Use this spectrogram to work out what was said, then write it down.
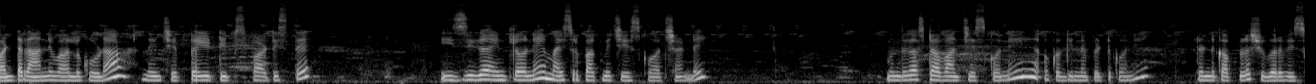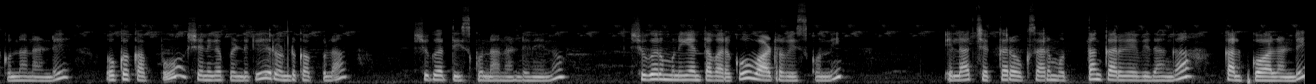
వంట రాని వాళ్ళు కూడా నేను చెప్పే ఈ టిప్స్ పాటిస్తే ఈజీగా ఇంట్లోనే మైసూర్పాక్ని చేసుకోవచ్చండి. ముందుగా స్టవ్ ఆన్ చేసుకొని ఒక గిన్నె పెట్టుకొని రెండు కప్పుల షుగర్ వేసుకున్నానండి. ఒక కప్పు శనగపిండికి రెండు కప్పుల షుగర్ తీసుకున్నానండి నేను. షుగర్ మునిగేంత వరకు వాటర్ వేసుకుని ఇలా చక్కెర ఒకసారి మొత్తం కరిగే విధంగా కలుపుకోవాలండి.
